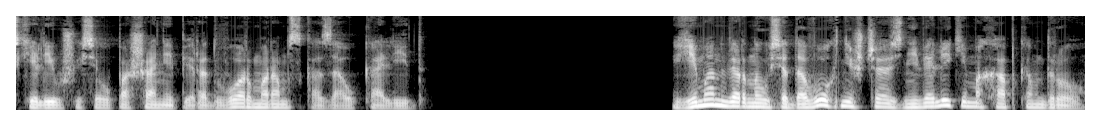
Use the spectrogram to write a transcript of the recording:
схіліўшыся ў пашане перад вормарам сказаў калід. Геман вярнуўся да вогнішча з невялікім ахапкам дроў.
